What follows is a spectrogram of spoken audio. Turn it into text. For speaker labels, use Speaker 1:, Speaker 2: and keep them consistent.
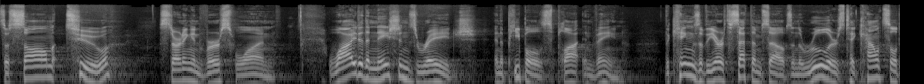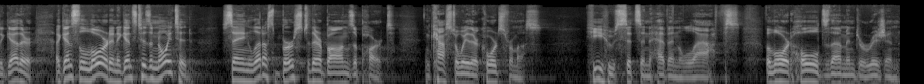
Speaker 1: So, Psalm 2, starting in verse 1. Why do the nations rage and the peoples plot in vain? The kings of the earth set themselves, and the rulers take counsel together against the Lord and against his anointed, saying, Let us burst their bonds apart and cast away their cords from us. He who sits in heaven laughs. The Lord holds them in derision.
